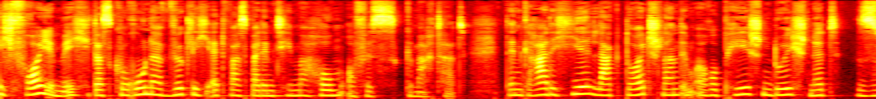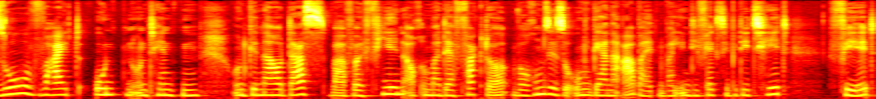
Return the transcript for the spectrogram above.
Ich freue mich, dass Corona wirklich etwas bei dem Thema Homeoffice gemacht hat. Denn gerade hier lag Deutschland im europäischen Durchschnitt so weit unten und hinten. Und genau das war bei vielen auch immer der Faktor, warum sie so ungern arbeiten, weil ihnen die Flexibilität fehlt.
